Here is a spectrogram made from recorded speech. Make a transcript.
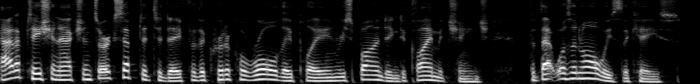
Adaptation actions are accepted today for the critical role they play in responding to climate change, but that wasn't always the case.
